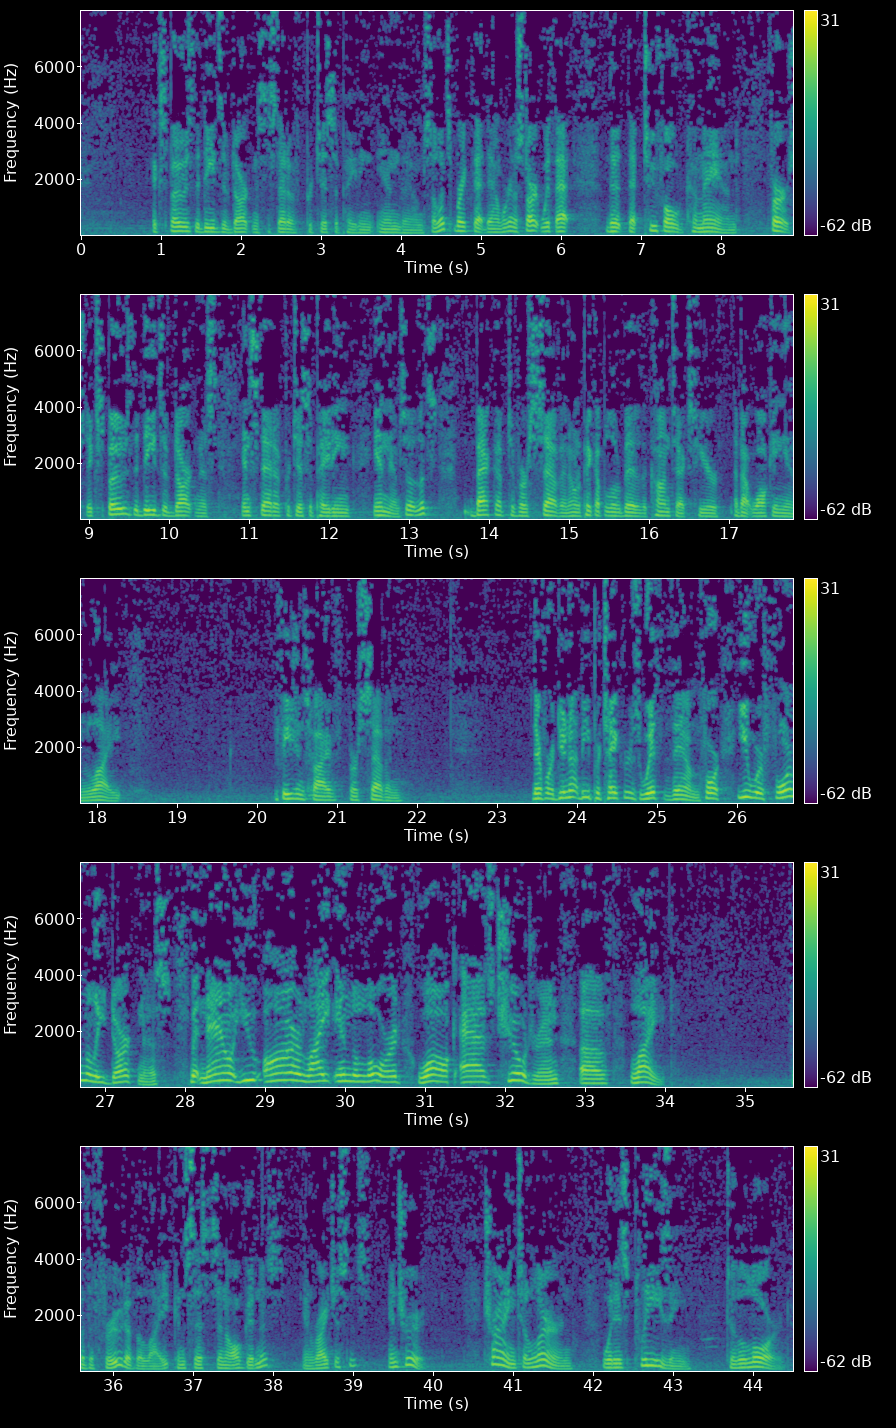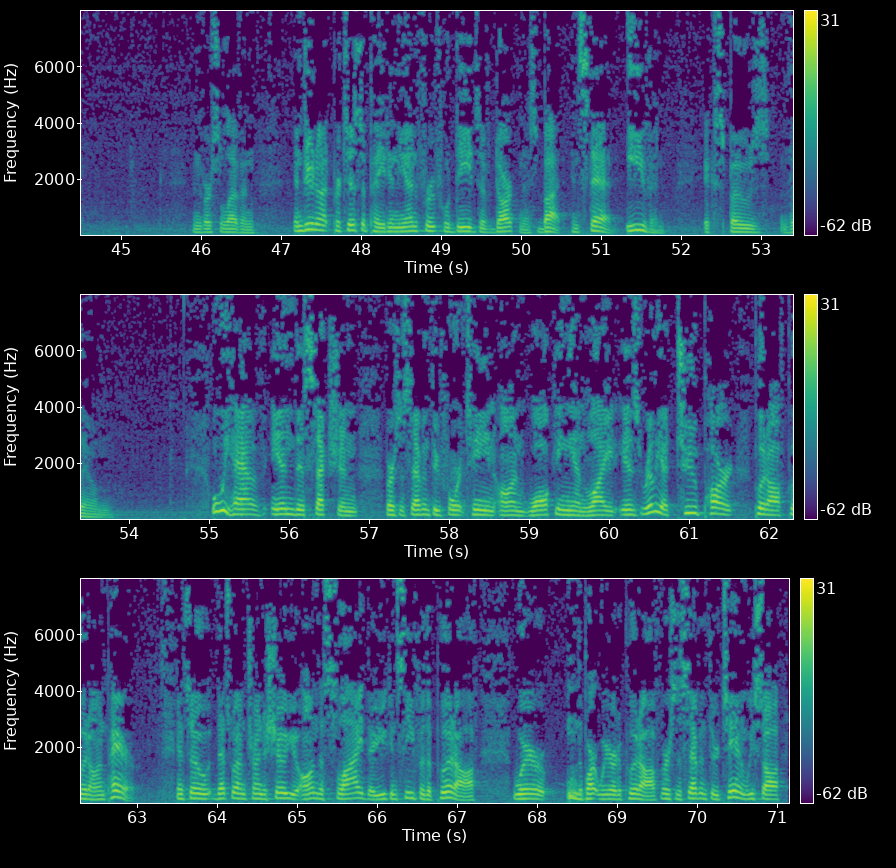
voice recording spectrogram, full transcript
Expose the deeds of darkness instead of participating in them. So let's break that down. We're going to start with that, that, that twofold command. First, expose the deeds of darkness instead of participating in them. So let's back up to verse 7. I want to pick up a little bit of the context here about walking in light. Ephesians 5, verse 7. Therefore, do not be partakers with them, for you were formerly darkness, but now you are light in the Lord. Walk as children of light. For the fruit of the light consists in all goodness and righteousness and truth trying to learn what is pleasing to the Lord. In verse 11, and do not participate in the unfruitful deeds of darkness, but instead, even expose them. What we have in this section, verses 7 through 14, on walking in light is really a two-part put-off, put-on pair. And so that's what I'm trying to show you on the slide there. You can see for the put-off where the part we are to put off, verses 7 through 10, we saw,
